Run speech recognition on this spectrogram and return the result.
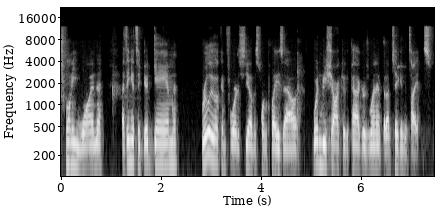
21. I think it's a good game really looking forward to see how this one plays out. Wouldn't be shocked if the Packers win it, but I'm taking the Titans.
